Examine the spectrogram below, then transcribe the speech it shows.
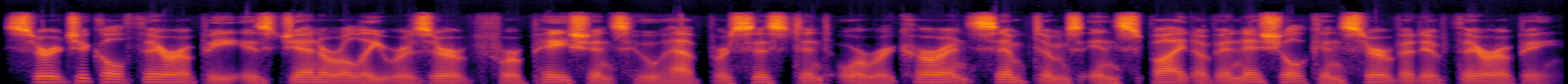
Surgical therapy is generally reserved for patients who have persistent or recurrent symptoms in spite of initial conservative therapy.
